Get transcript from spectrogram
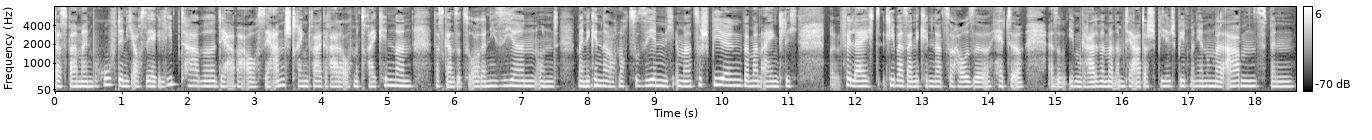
Das war mein Beruf, den ich auch sehr geliebt habe, der aber auch sehr anstrengend war, gerade auch mit drei Kindern, das Ganze zu organisieren und meine Kinder auch noch zu sehen, nicht immer zu spielen, wenn man eigentlich äh, vielleicht lieber seine Kinder zu Hause hätte. Also eben gerade wenn man am Theater spielt, spielt man ja nun mal abends, wenn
